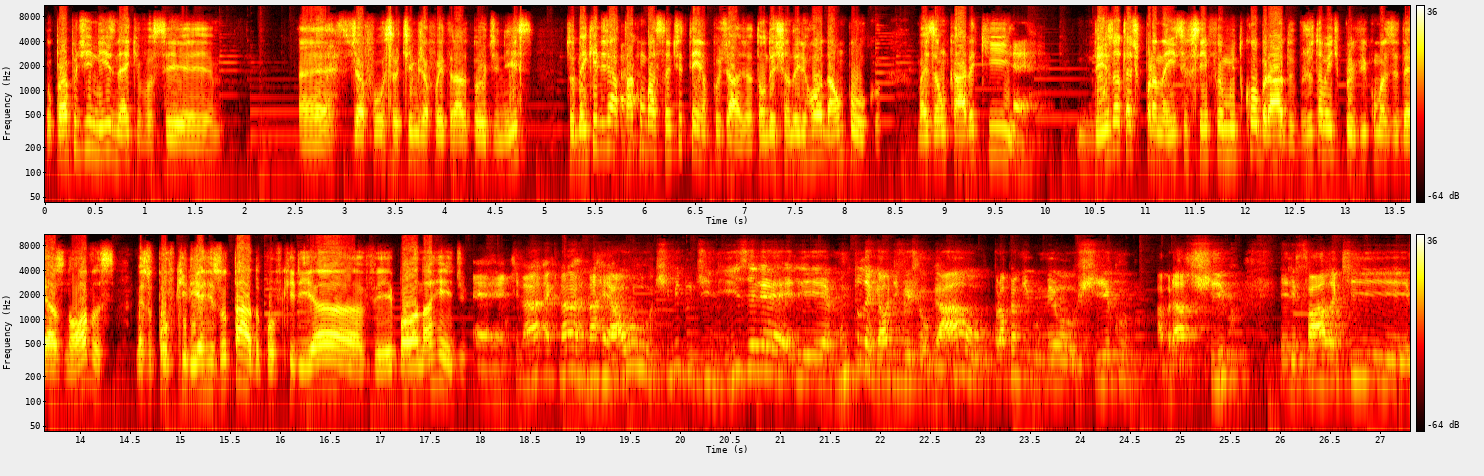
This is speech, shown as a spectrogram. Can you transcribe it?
o próprio Diniz, né, que você é, já foi, seu time já foi treinado pelo Diniz. Tudo bem que ele já tá com bastante tempo já, já estão deixando ele rodar um pouco. Mas é um cara que é desde o Atlético Paranaense sempre foi muito cobrado, justamente por vir com umas ideias novas, mas o povo queria resultado, o povo queria ver bola na rede. É, é que, na, é que na, na, real o time do Diniz ele é, ele é muito legal de ver jogar. O próprio amigo meu, Chico, abraço Chico, ele fala que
